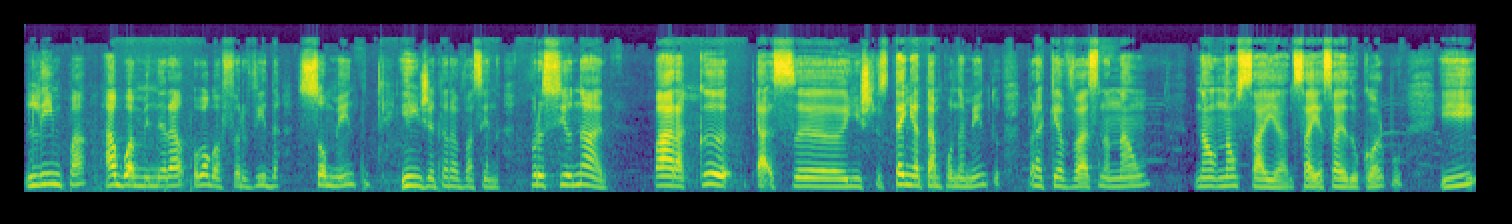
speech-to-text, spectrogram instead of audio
limpa, água mineral ou água fervida somente e injetar a vacina. Pressionar para que ah, se tenha tamponamento, para que a vacina não, não, não saia, saia, saia do corpo e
